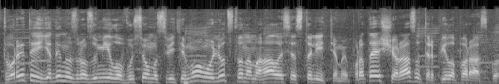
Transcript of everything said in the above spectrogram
Створити єдину зрозумілу в усьому світі мову людство намагалося століттями, проте щоразу терпіло поразку.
